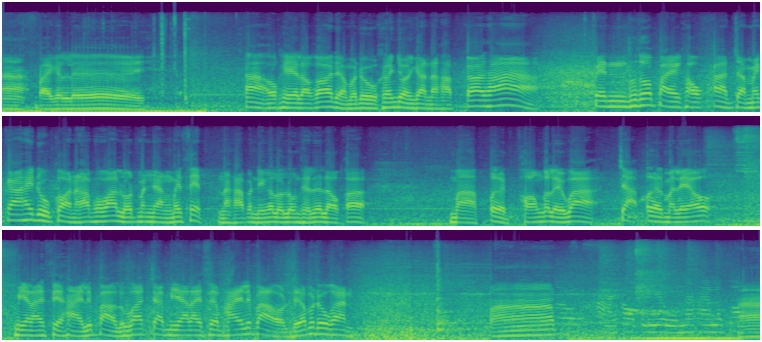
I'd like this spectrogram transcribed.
อ่าไปกันเลยอ่าโอเคเราก็เดี๋ยวมาดูเครื่องยนต์กันนะครับ ก็ถ้าเป็นทั่วไปเขาอาจจะไม่กล้าให้ดูก่อนนะครับ เพราะว่ารถมันยังไม่เสร็จนะครับ อันนี้ก็รถลงเทเลอร์เราก็มาเปิดพร้อมกันเลยว่าจะเปิดมาแล้วมีอะไรเสียหายหรือเปล่า หรือว่าจะมีอะไรเซอร์ไพรส์หรือเปล่า เดี๋ยวมาดูกัน ปั๊บเราขายออกเร็วนะคะ แล้วก็อ่า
